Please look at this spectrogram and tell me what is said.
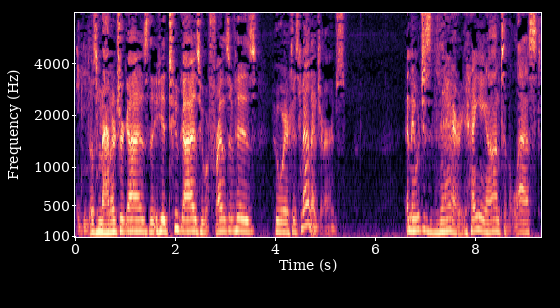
he, those manager guys. That he had two guys who were friends of his who were his managers, and they were just there, hanging on to the last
